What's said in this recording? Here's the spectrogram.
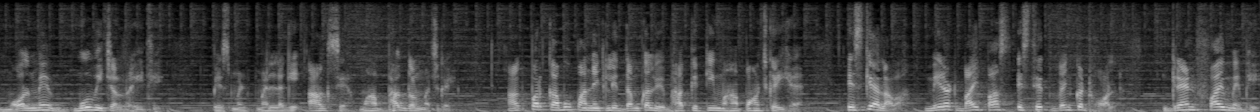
मॉल में मूवी चल रही थी। बेसमेंट में लगी आग से वहाँ भगदड़ मच गई। आग पर काबू पाने के लिए दमकल विभाग की टीम वहाँ पहुँच गई है। इसके अलावा मेरठ बाईपास स्थित वेंकट हॉल ग्रैंड फाइव में भी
